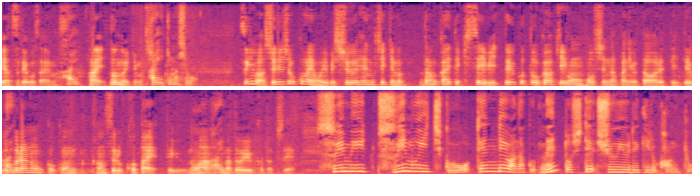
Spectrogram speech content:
やつでございます。はい。どんどんいきましょう、はい、行きましょう。次は首里城公園及び周辺地域の段階的整備ということが基本方針の中に歌われていて、はい。僕らのここに関する答えというのは、はい。今どういう形で？水務水務井地区を点ではなく面として周遊できる環境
